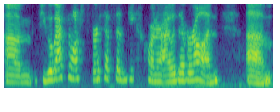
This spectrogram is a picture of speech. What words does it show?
um if you go back and watch the first episode of geeks corner i was ever on um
